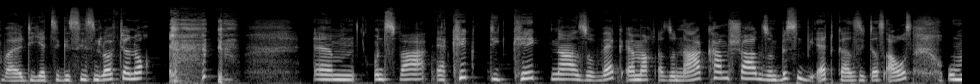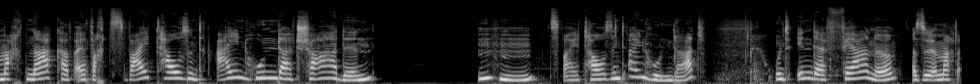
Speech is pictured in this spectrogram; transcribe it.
Weil die jetzige Season läuft ja noch. Ähm, und zwar, er kickt die Gegner so weg. Er macht also Nahkampfschaden, so ein bisschen wie Edgar sieht das aus. Und macht Nahkampf einfach 2100 Schaden. Mhm, 2100. Und in der Ferne, also er macht,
